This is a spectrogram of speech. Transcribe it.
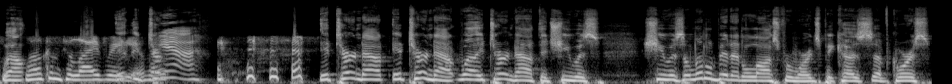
Well, welcome to live radio. It, it tur- yeah. it turned out. It turned out. Well, it turned out that she was she was a little bit at a loss for words because, of course,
